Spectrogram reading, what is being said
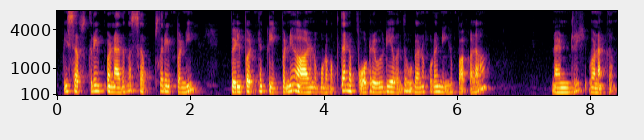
இப்படி சப்ஸ்கிரைப் பண்ணாதவங்க சப்ஸ்கிரைப் பண்ணி பெல் பட்டனை கிளிக் பண்ணி ஆள்னு கொடுங்க. அப்போ தான் நான் போடுற வீடியோ வந்து உடனுக்குடன் நீங்கள் பார்க்கலாம். நன்றி வணக்கம்.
